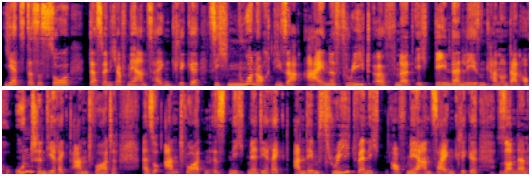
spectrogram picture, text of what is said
Jetzt ist es so, dass wenn ich auf mehr Anzeigen klicke, sich nur noch dieser eine Thread öffnet, ich den dann lesen kann und dann auch unten direkt antworte. Also antworten ist nicht mehr direkt an dem Thread, wenn ich auf mehr Anzeigen klicke, sondern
